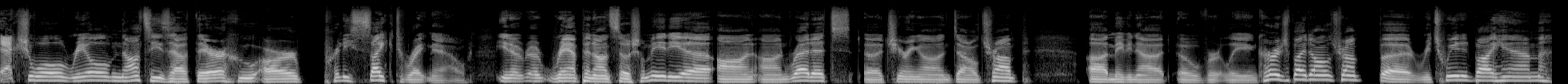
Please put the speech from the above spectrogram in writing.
actual real Nazis out there who are pretty psyched right now. You know, rampant on social media, on on Reddit, uh, cheering on Donald Trump. Uh, maybe not overtly encouraged by Donald Trump, but retweeted by him,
